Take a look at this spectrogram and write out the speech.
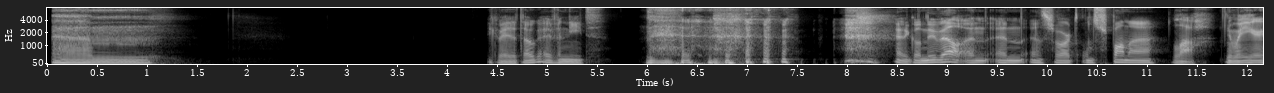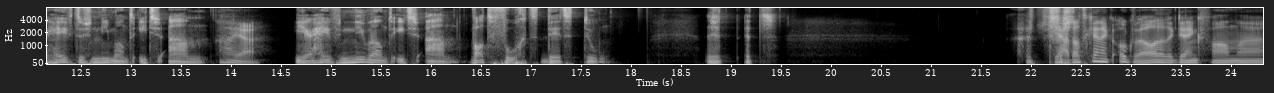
Um, Ik weet het ook even niet. en ik wil nu wel een, een, een soort ontspannen lach. Ja, maar hier heeft dus niemand iets aan. Ah ja. Hier heeft niemand iets aan. Wat voegt dit toe? Dus het. het, ja, dat ken ik ook wel. Dat ik denk van. Uh,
